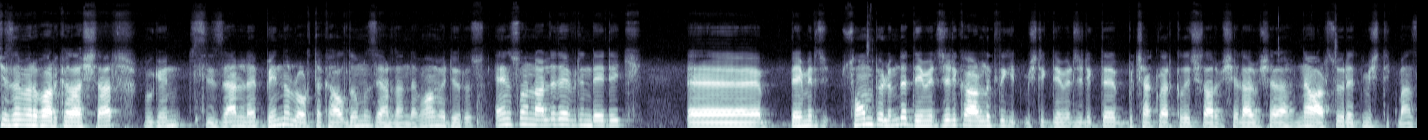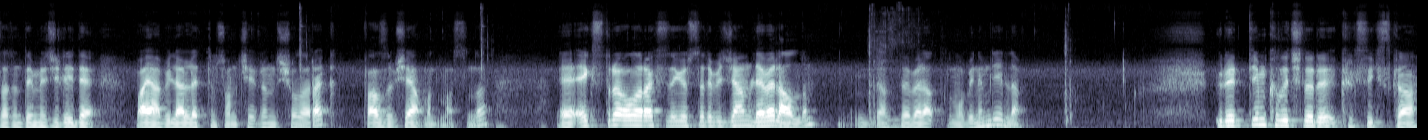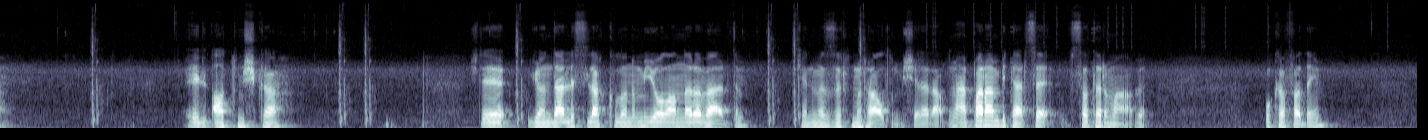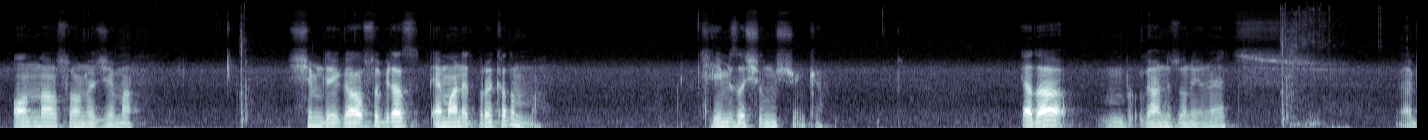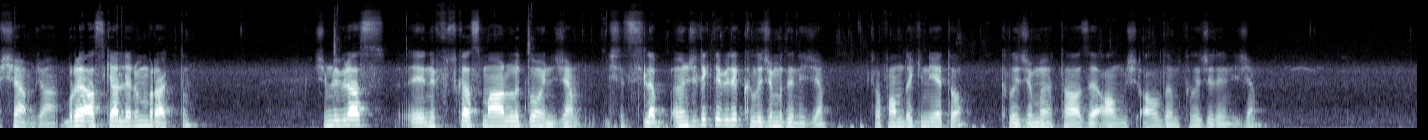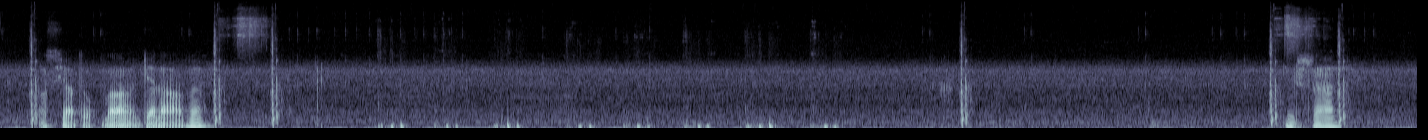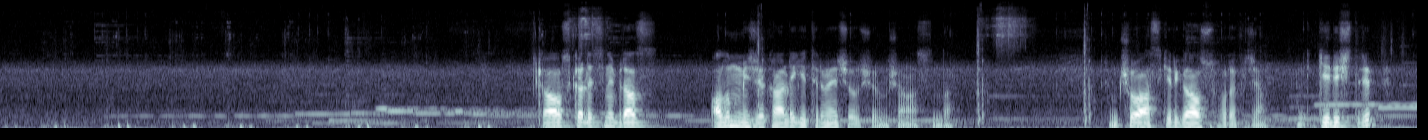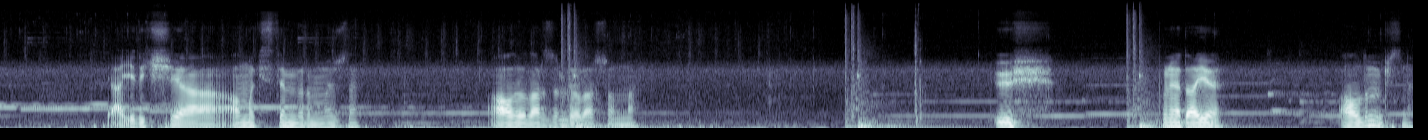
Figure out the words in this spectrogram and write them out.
Herkese merhaba arkadaşlar. Bugün sizlerle Bannerlord'da kaldığımız yerden devam ediyoruz. En son Lalle devrindeydik. Ee, demir son bölümde demircilik ağırlıklı gitmiştik. Demircilikte bıçaklar, kılıçlar, bir şeyler bir şeyler ne varsa üretmiştik. Ben zaten demirciliği de bayağı bir ilerlettim sonra çevrim dışı olarak. Fazla bir şey yapmadım aslında. Ee, ekstra olarak size gösterebileceğim level aldım. Biraz level atladım o benim değil de. Ürettiğim kılıçları 48k. El 60k. İşte gönderli silah kullanımı iyi olanlara verdim. Kendime zırh mırh aldım bir şeyler aldım. Ha, param biterse satarım abi. O kafadayım. Ondan sonracığıma. Şimdi Gauss'u biraz emanet bırakalım mı? Şeyimiz aşılmış çünkü. Ya da garnizonu yönet. Ya bir şey yapmayacağım. Buraya askerlerimi bıraktım. Şimdi biraz e, nüfus kasma ağırlıklı oynayacağım. İşte silah öncelikle bir de kılıcımı deneyeceğim. Kafamdaki niyet o. Kılıcımı taze almış aldığım kılıcı deneyeceğim. Asya topla gel abi. Güzel. Kaos Kalesi'ne biraz alınmayacak hale getirmeye çalışıyorum şu an aslında. Şimdi çoğu askeri Gauss'u bırakacağım. Geliştirip ya 7 kişi ya almak istemiyorum o yüzden. Ağlıyorlar zırlıyorlar sonra. Üf. Bu ne dayı? Aldın mı hepsini?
